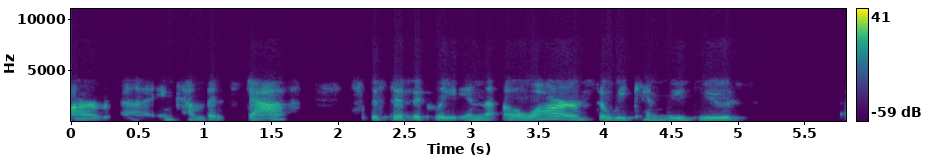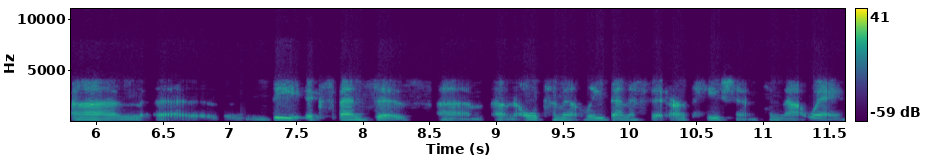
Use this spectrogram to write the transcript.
our uh, incumbent staff, specifically in the OR, so we can reduce um, uh, the expenses um, and ultimately benefit our patients in that way.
